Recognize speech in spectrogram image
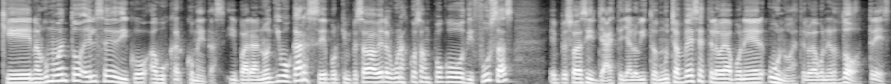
que en algún momento él se dedicó a buscar cometas. Y para no equivocarse, porque empezaba a ver algunas cosas un poco difusas, empezó a decir, ya, este ya lo he visto muchas veces, este le voy a poner uno, este le voy a poner dos, tres.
